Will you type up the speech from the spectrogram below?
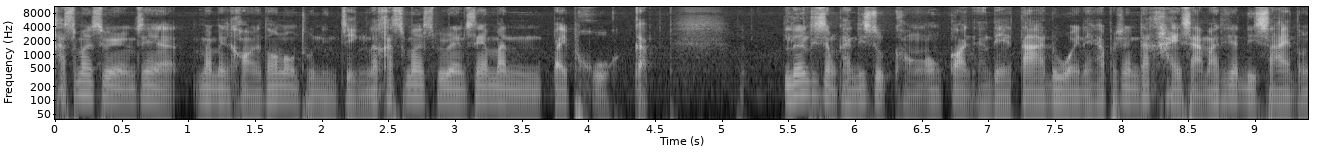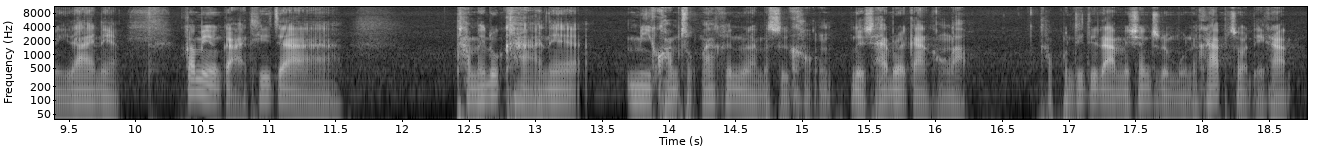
customer experience เนี่ยมันเป็นของที่ต้องลงทุนจริง ๆ แล้ว customer experience เนี่ยมันไปผูกกับ เรื่องที่สำคัญที่สุดขององค์กรอย่าง Data ด้วยนะครับ เพราะฉะนั้นถ้าใครสามารถที่จะดีไซน์ตรงนี้ได้เนี่ยก็มีโอกาสที่จะทำให้ลูกค้าเนี่ยมีความสุขมากขึ้นเวลามาซื้อของหรือใช้บริการของเรา ขอบคุณที่ติดตาม Mission to the Moon นะครับ สวัสดีครับ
